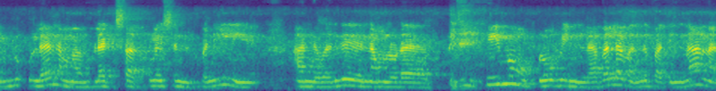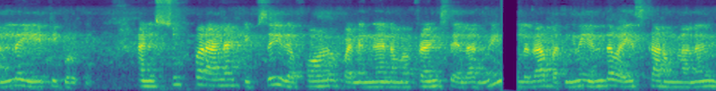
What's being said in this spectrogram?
உள்ளுக்குள்ளே நம்ம பிளட் சர்க்குலேஷன் பண்ணி அந்த வந்து நம்மளோட ஹீமோக்ளோபின் லெவலை வந்து பார்த்திங்கன்னா நல்லா ஏற்றி கொடுக்கும். அண்ட் சூப்பரான டிப்ஸு இதை ஃபாலோ பண்ணுங்கள் நம்ம ஃப்ரெண்ட்ஸ் எல்லாருமே ரெகுலராக பார்த்தீங்கன்னா எந்த வயசுக்காரங்களாலும்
